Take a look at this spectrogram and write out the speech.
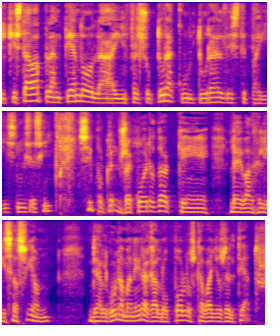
y que estaba planteando la infraestructura cultural de este país, ¿no es así? Sí, porque recuerda que la evangelización de alguna manera galopó los caballos del teatro.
